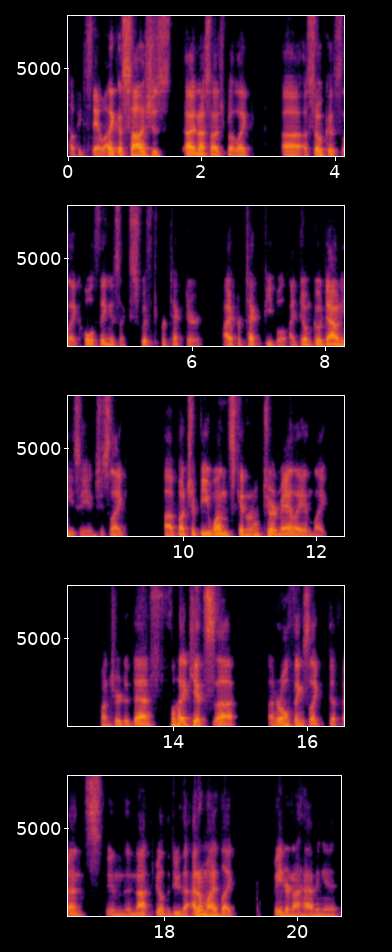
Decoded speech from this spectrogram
help you to stay alive. like Asajj is uh, not Asajj, but like uh Ahsoka's like whole thing is like swift protector. I protect people. I don't go down easy. And she's like a bunch of B1s can run to her melee and like punch her to death. Like it's uh her whole thing's like defense and, and not to be able to do that. I don't mind like Vader not having it.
